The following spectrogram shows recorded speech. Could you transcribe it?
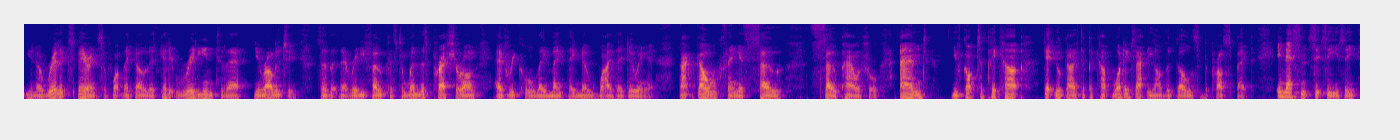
you know real experience of what their goal is get it really into their neurology so that they're really focused. And when there's pressure on every call they make they know why they're doing it. That goal thing is so so powerful. And you've got to pick up get your guys to pick up what exactly are the goals of the prospect. In essence it's easy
